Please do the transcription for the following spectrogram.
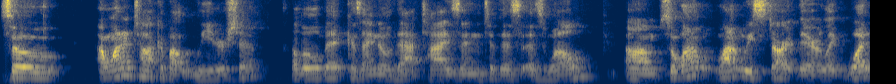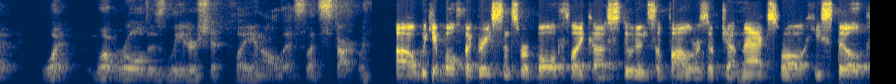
so I want to talk about leadership a little bit because I know that ties into this as well. Um, so why don't why don't we start there? Like what what what role does leadership play in all this? Let's start with. Uh, we can both agree since we're both like uh, students and followers of John Maxwell. He still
